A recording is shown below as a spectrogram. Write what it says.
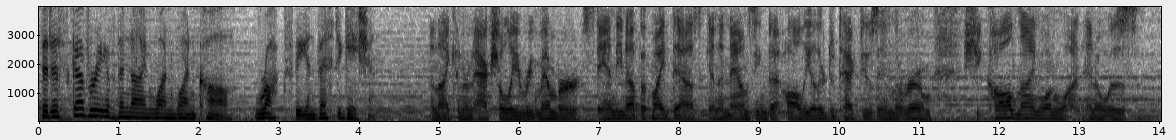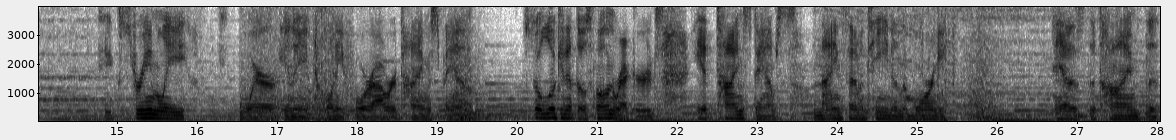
The discovery of the 911 call rocks the investigation. And I can actually remember standing up at my desk and announcing to all the other detectives in the room, she called 911, and it was extremely where in a 24-hour time span. So looking at those phone records, it timestamps 9:17 in the morning as the time that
